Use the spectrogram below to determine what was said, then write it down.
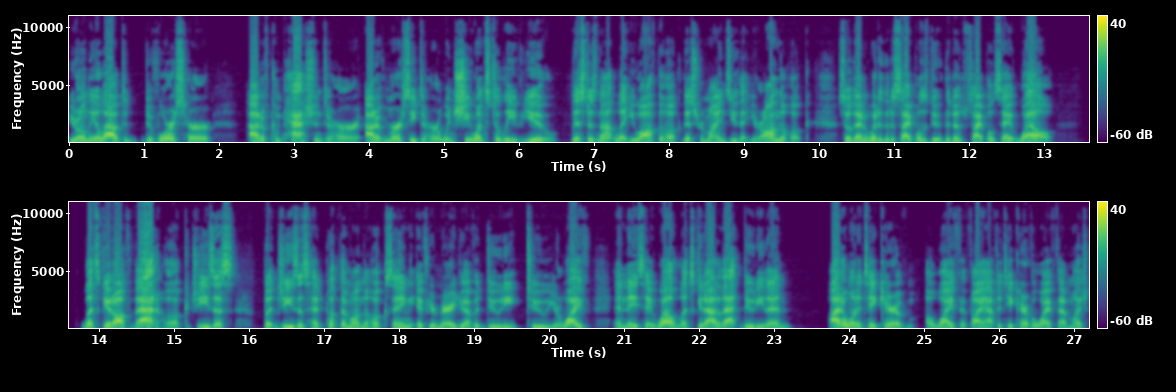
You're only allowed to divorce her out of compassion to her, out of mercy to her when she wants to leave you. This does not let you off the hook. This reminds you that you're on the hook. So then what do the disciples do? The disciples say, Well, let's get off that hook, Jesus. But Jesus had put them on the hook, saying, If you're married, you have a duty to your wife. And they say, Well, let's get out of that duty then. I don't want to take care of a wife if I have to take care of a wife that much.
